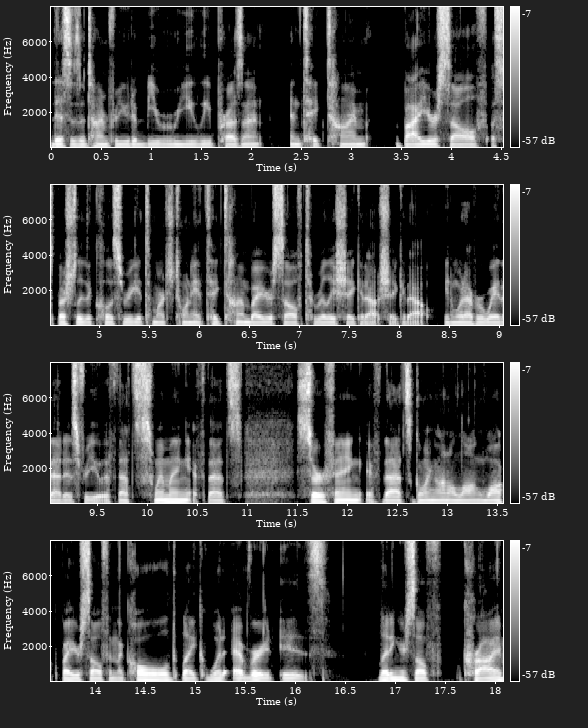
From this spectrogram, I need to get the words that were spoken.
This is a time for you to be really present and take time by yourself, especially the closer we get to March 20th, take time by yourself to really shake it out, shake it out in whatever way that is for you. If that's swimming, if that's surfing, if that's going on a long walk by yourself in the cold, like whatever it is, letting yourself cry.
